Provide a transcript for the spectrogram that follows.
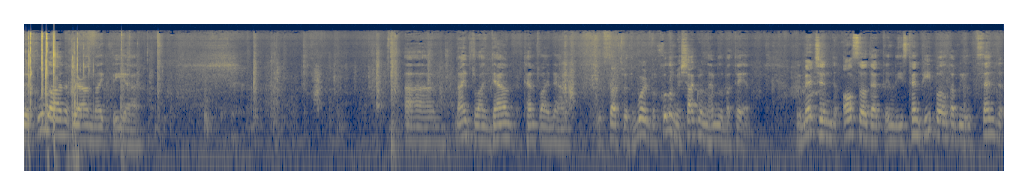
Bechulan, we're on like the uh, um, ninth line down, tenth line down. It starts with the word Bechulan Mishagron Lehem Levateim. We mentioned also that in these ten people that we send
